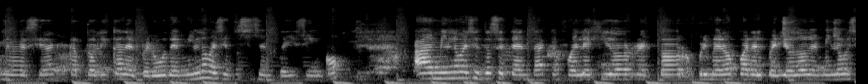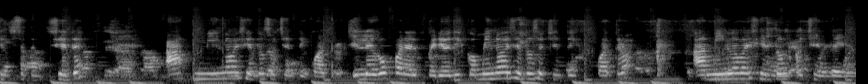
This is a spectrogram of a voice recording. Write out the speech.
Universidad Católica del Perú de 1965 a 1970, que fue elegido rector primero para el periodo de 1977 a 1984 y luego para el periódico 1984 a 1989.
